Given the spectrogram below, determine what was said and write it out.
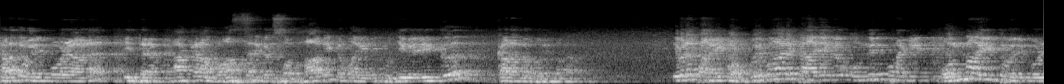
കടന്നു വരുമ്പോഴാണ് ഇത്തരം അക്രമവാസനകൾ സ്വാഭാവികമായിട്ട് കുഞ്ഞുങ്ങളിലേക്ക് കടന്നു വരുന്നത്. ഇവിടെ പറയുമ്പോൾ ഒരുപാട് കാര്യങ്ങൾ ഒന്നിന് പുറകെ ഒന്നായിട്ട് വരുമ്പോൾ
